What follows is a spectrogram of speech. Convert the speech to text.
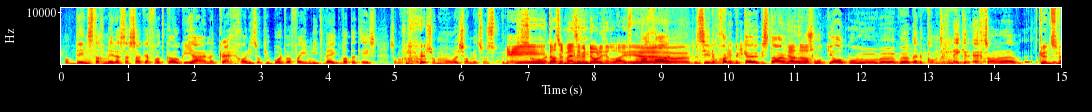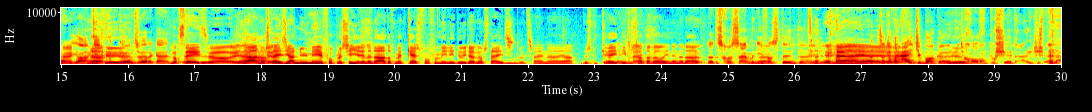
op dinsdagmiddag zal ik even wat koken? Ja, en dan krijg je gewoon iets op je bord waarvan je niet weet wat het is. Soms gewoon helemaal zo mooi, zo met zo'n sprietje. zo, Hey, dan dat zijn mensen weer nodig in live. Maar gewoon, dan zie je hem gewoon in de keuken staan, Ja, een slokje alcohol, en dan komt er in één keer echt zo'n... eh, Kunstwerk. Ja, echt een Ja. kunstwerk uit. nog steeds wel. Ja. Ja, nog steeds. Ja, nu meer voor plezier inderdaad. Of met kerst voor familie doe je dat nog steeds. Dat zijn, eh, ja. Dus het creatieve Ja, zat er wel in inderdaad. Dat is gewoon zijn manier van stunten, weet je. Ja, ja, ja. Zal ik even een eitje bakken? En Dat je gewoon gepocheerd eitjes, spinazie,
